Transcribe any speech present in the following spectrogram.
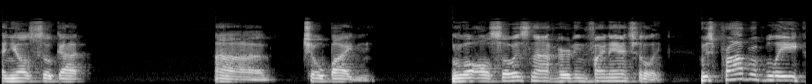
and you also got uh, Joe Biden, who also is not hurting financially, who's probably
